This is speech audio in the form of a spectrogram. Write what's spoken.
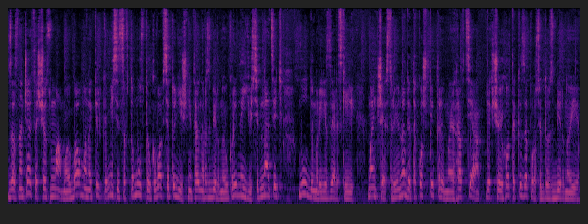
Зазначається, що з мамою Баумана кілька місяців тому спілкувався тодішній тренер збірної України Ю-17 Володимир Єзерський. Манчестер Юнайтед також підтримує гравця, якщо його таки запросять до збірної.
